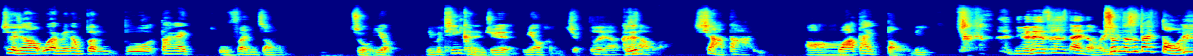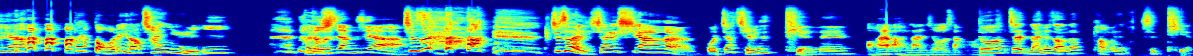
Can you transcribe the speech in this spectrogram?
所以就在外面这样奔波大概五分钟左右。你们听可能觉得没有很久，对啊，可是下大雨哦，我要带斗笠。你们那个真是带斗 笠，真的是带斗笠啊！我带斗笠，然后穿雨衣。很多乡下，就是就是很乡下啊。我家前面是田呢，哦，还有啊篮球场，对啊，在篮球场那旁边是田，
